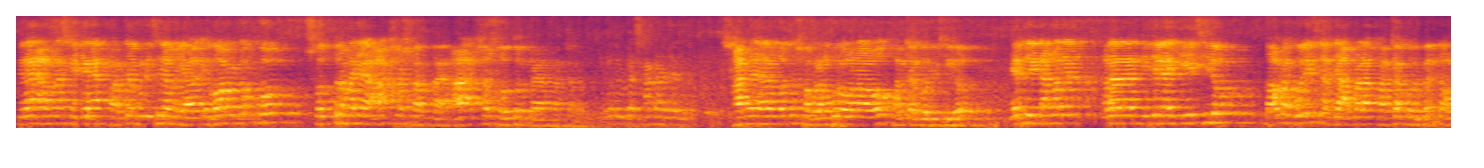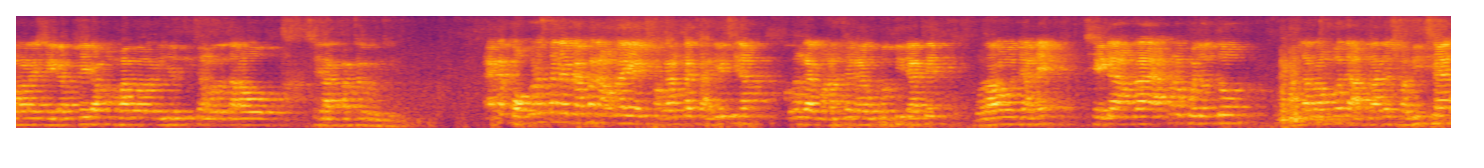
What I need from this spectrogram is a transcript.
প্রায় আমরা সে জায়গায় খরচা করেছিলাম। এগারো লক্ষ সত্তর হাজার আটশো সাত টাকা আটশো সত্তর টাকা খরচা ষাট হাজারের মতো সংগ্রামপুর ওনারাও খরচা করেছিল। যেহেতু এটা আমাদের ওনারা নিজেরা গিয়েছিল তো আমরা বলেছিলাম যে আপনারা খরচা করবেন তো ওনারা সেই সেই রকম ভাবে ওরা নিজের দিচ্ছে আমাদের তারাও সেটা খরচা করেছিল। একটা কবরস্থানের ব্যাপারে আমরা এই সংগ্রামটা চালিয়েছিলাম। ওখানকার মানুষ এখানে উপস্থিত আছে, ওরাও জানে। সেটা আমরা এখনও পর্যন্ত আল্লাহ রহমতে আপনাদের সদিচ্ছায়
